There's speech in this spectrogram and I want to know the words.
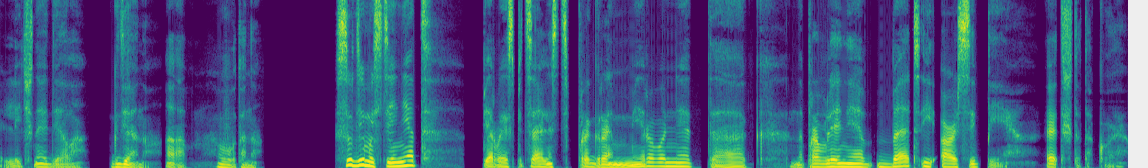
личное дело. Где оно? А, вот оно. Судимости нет. Первая специальность — программирование. Так, направление BET и RCP. Это что такое?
